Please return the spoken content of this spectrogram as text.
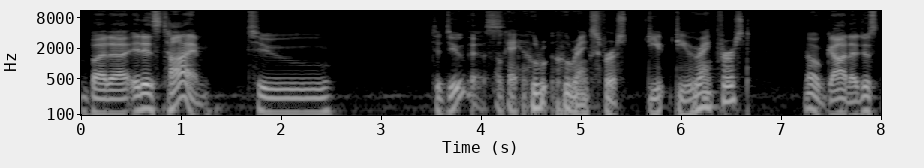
but uh, it is time to to do this. Okay, who who ranks first? Do you do you rank first? Oh God, I just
